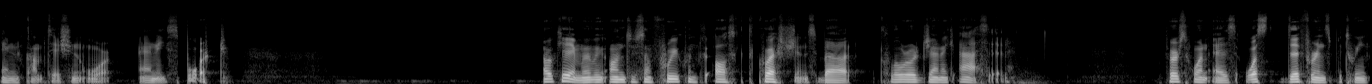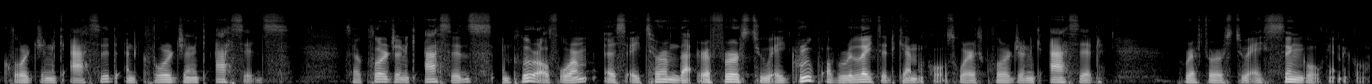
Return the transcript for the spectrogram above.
in competition or any sport. Okay, moving on to some frequently asked questions about chlorogenic acid. First one is what's the difference between chlorogenic acid and chlorogenic acids? So, chlorogenic acids in plural form is a term that refers to a group of related chemicals, whereas chlorogenic acid refers to a single chemical.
